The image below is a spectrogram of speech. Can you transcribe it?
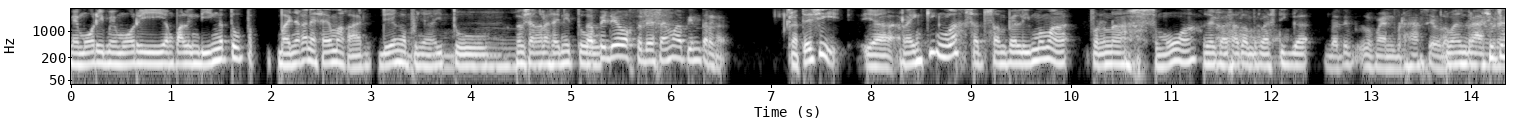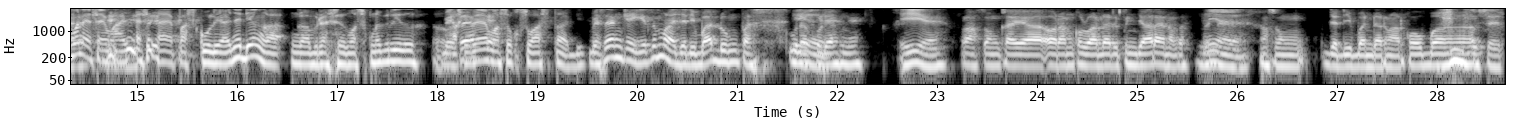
memori-memori yang paling diinget tuh banyak kan SMA kan. Dia nggak punya itu, Hmm. nggak bisa ngerasain itu. Tapi dia waktu di SMA pinter gak? katanya sih ya ranking lah 1 sampai 5 mah pernah semua dari kelas 1 sampai kelas 3. Berarti lumayan berhasil. Lumayan berhasil cuman SMA eh, pas kuliahnya dia nggak nggak berhasil masuk negeri tuh. Biasanya Akhirnya kayak- masuk swasta Biasanya yang kayak gitu malah jadi Badung pas udah Iya. kuliahnya. Iya. Langsung kayak orang keluar dari penjara apa? Iya. Langsung jadi bandar narkoba, Buset.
